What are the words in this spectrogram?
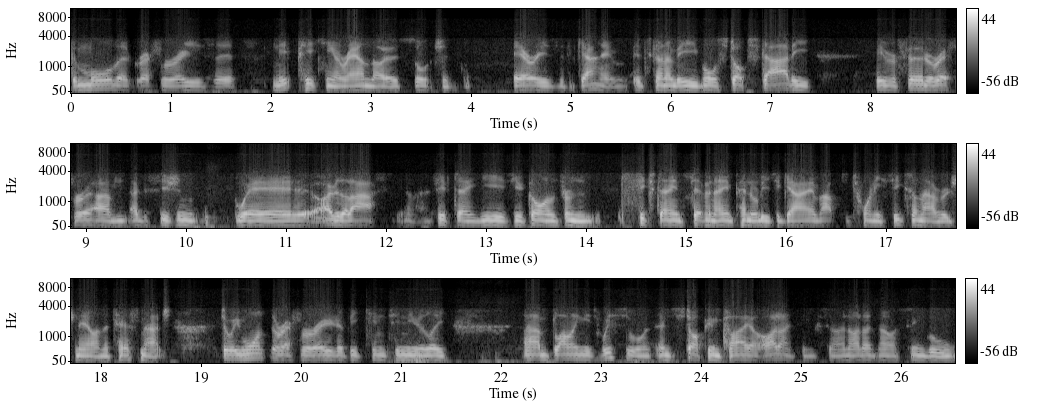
the more that referees are nitpicking around those sorts of areas of the game, it's going to be more stop-starty. He referred a, um, a decision where over the last 15 years, you've gone from 16, 17 penalties a game up to 26 on average now in a test match. Do we want the referee to be continually um, blowing his whistle and, stopping play? I don't think so, and I don't know a single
